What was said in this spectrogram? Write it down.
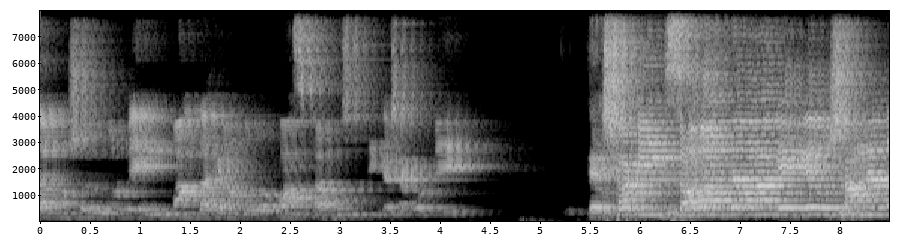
জানানো শুরু করবেন বান্দা কেন কত পাঁচটা প্রশ্ন জিজ্ঞাসা করবে। সঠিক জবাব দেওয়ার আগে কেউ সামনে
